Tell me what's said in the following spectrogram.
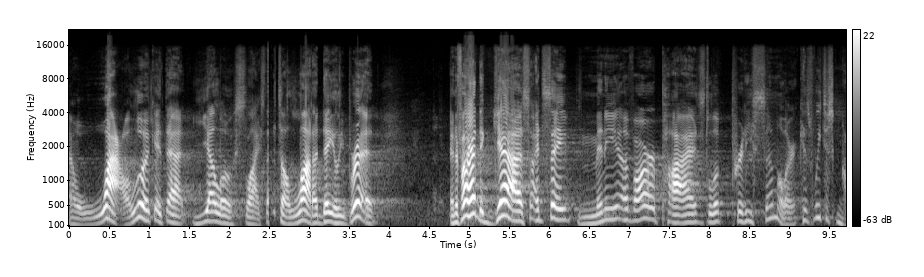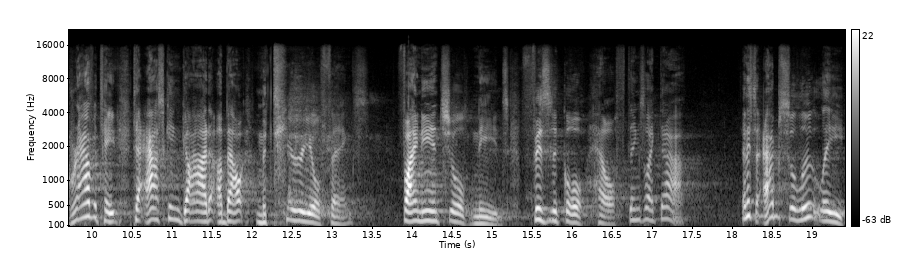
Now, wow, look at that yellow slice. That's a lot of daily bread. And if I had to guess, I'd say many of our pies look pretty similar because we just gravitate to asking God about material things, financial needs, physical health, things like that. And it's absolutely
